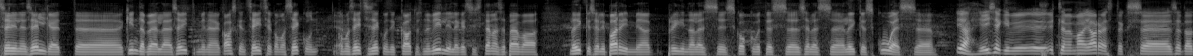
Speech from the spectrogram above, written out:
selline selge, et äh, kindla peale sõitmine kakskümmend seitse koma sekund, koma seitse sekundit kaotas Neville'ile, kes siis tänase päeva lõikes oli parim ja Priin alles siis kokkuvõttes äh, selles äh, lõikes kuues. jah, ja isegi ütleme, ma ei arvestaks seda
